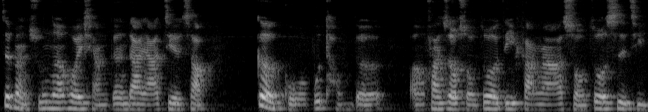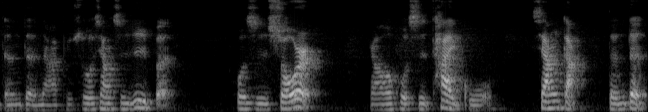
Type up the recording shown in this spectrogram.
这本书呢，会想跟大家介绍各国不同的呃贩售手作的地方啊，手作市集等等啊，比如说像是日本，或是首尔，然后或是泰国、香港。等等，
